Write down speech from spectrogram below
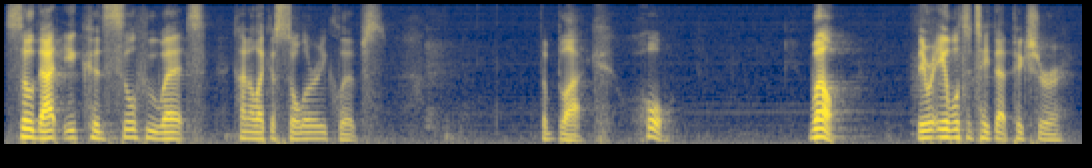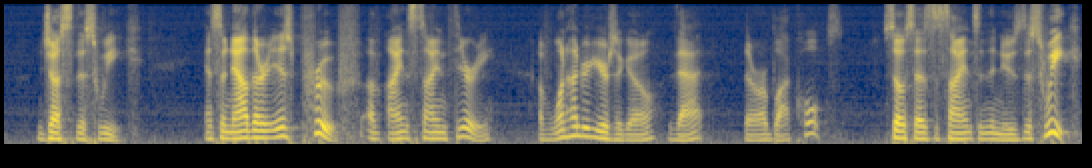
so that it could silhouette kind of like a solar eclipse, the black hole. Well, they were able to take that picture just this week. And so now there is proof of Einstein theory of 100 years ago that there are black holes. So says the Science in the News this week.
